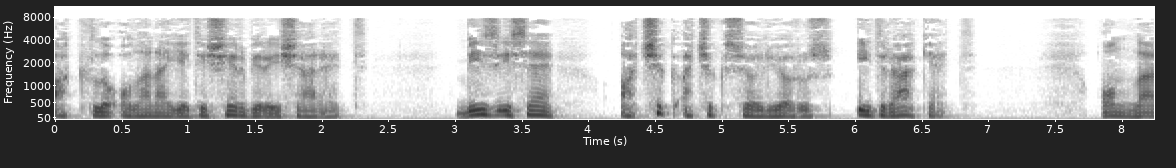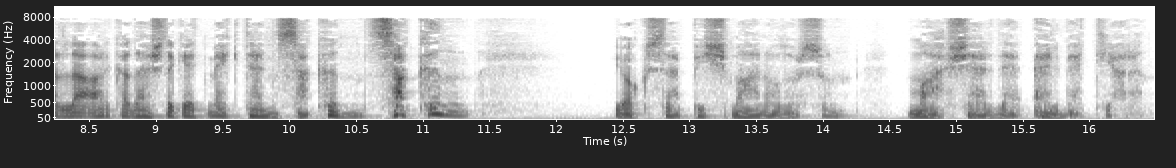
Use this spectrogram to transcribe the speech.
aklı olana yetişir bir işaret. Biz ise açık açık söylüyoruz, idrak et. Onlarla arkadaşlık etmekten sakın, sakın. Yoksa pişman olursun. Mahşerde elbet yarın.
